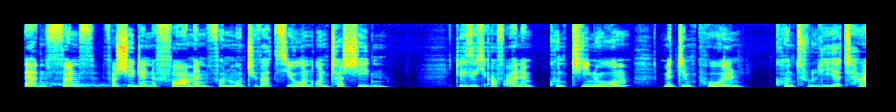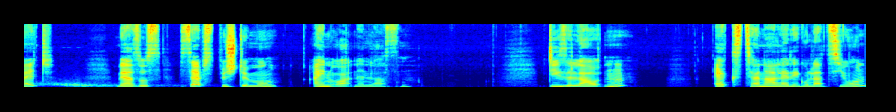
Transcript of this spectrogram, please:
werden fünf verschiedene Formen von Motivation unterschieden, die sich auf einem Kontinuum mit den Polen Kontrolliertheit versus Selbstbestimmung einordnen lassen. Diese lauten externe Regulation,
